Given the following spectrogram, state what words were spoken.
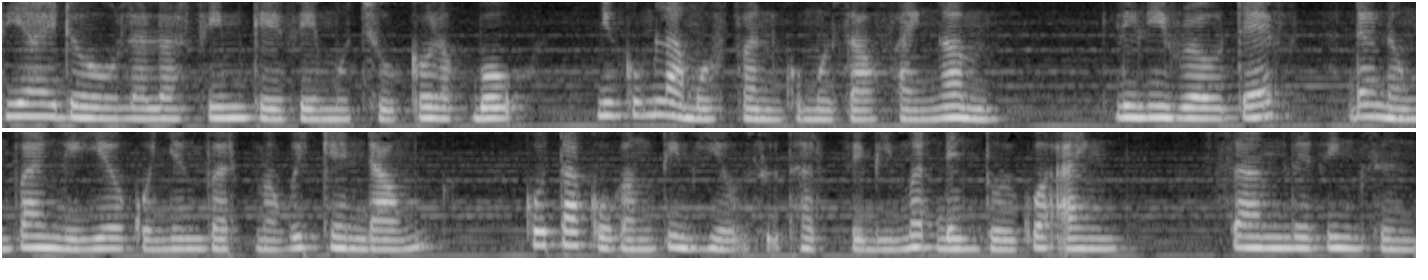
The Idol là loạt phim kể về một chủ câu lạc bộ, nhưng cũng là một phần của một giáo phái ngầm. Lily Rose Depp đang đóng vai người yêu của nhân vật mà Weekend đóng. Cô ta cố gắng tìm hiểu sự thật về bí mật đen tối của anh. Sam Levinson,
